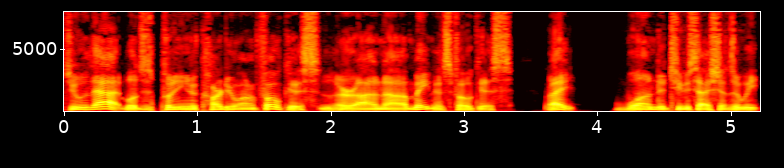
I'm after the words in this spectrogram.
doing that, We'll just put in your cardio on focus or on uh, maintenance focus, right? One to two sessions a week.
